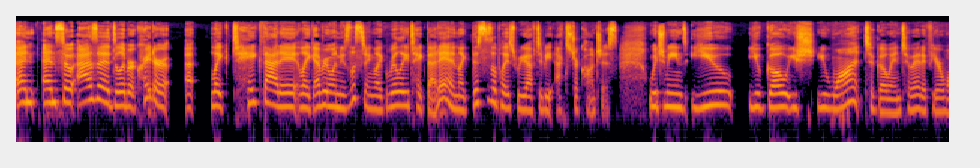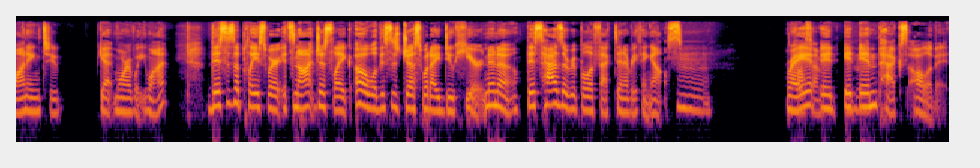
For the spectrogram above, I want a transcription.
and and so as a deliberate creator uh, like take that in like everyone who's listening like really take that in like this is a place where you have to be extra conscious which means you you go you sh- you want to go into it if you're wanting to get more of what you want. This is a place where it's not just like oh well this is just what i do here. No no. This has a ripple effect in everything else. Hmm. Right? Awesome. it it mm-hmm. impacts all of it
